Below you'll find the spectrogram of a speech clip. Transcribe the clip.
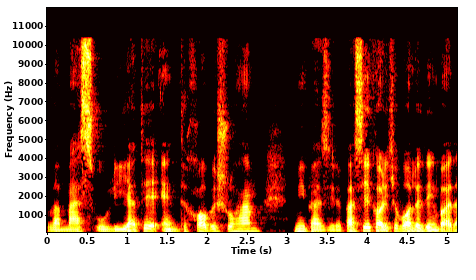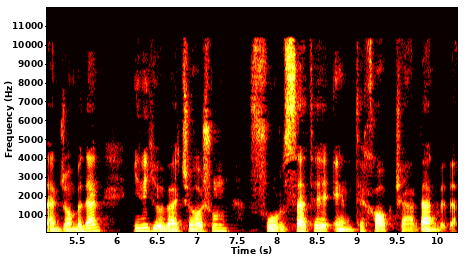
و مسئولیت انتخابش رو هم میپذیره. پس یه کاری که والدین باید انجام بدن اینه که به بچه هاشون فرصت انتخاب کردن بدن.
